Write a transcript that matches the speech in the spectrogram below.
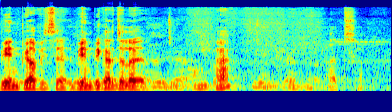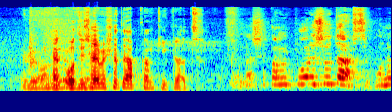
বিএনপি অফিসের বিএনপি কার্যালয়ের? হ্যাঁ? আচ্ছা। হ্যাঁ, ওসি সাহেবের সাথে আপনার কি কাজ? ওনার সাথে আমি পরিচয়তে আসছি কোনো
